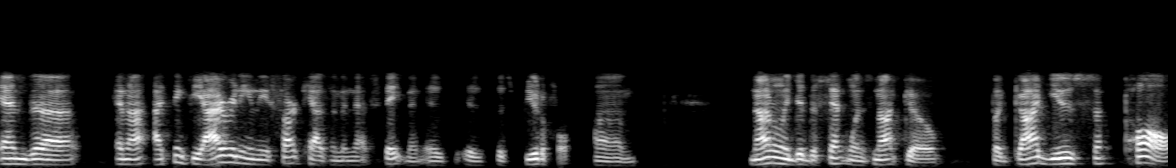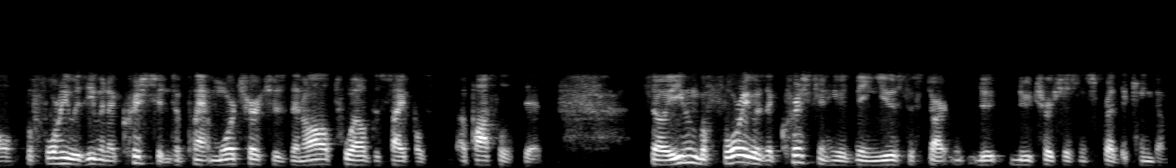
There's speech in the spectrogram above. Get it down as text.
and uh, and I, I, think the irony and the sarcasm in that statement is is just beautiful. Um, not only did the sent ones not go, but God used Paul before he was even a Christian to plant more churches than all 12 disciples, apostles did. So even before he was a Christian, he was being used to start new, new churches and spread the kingdom.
